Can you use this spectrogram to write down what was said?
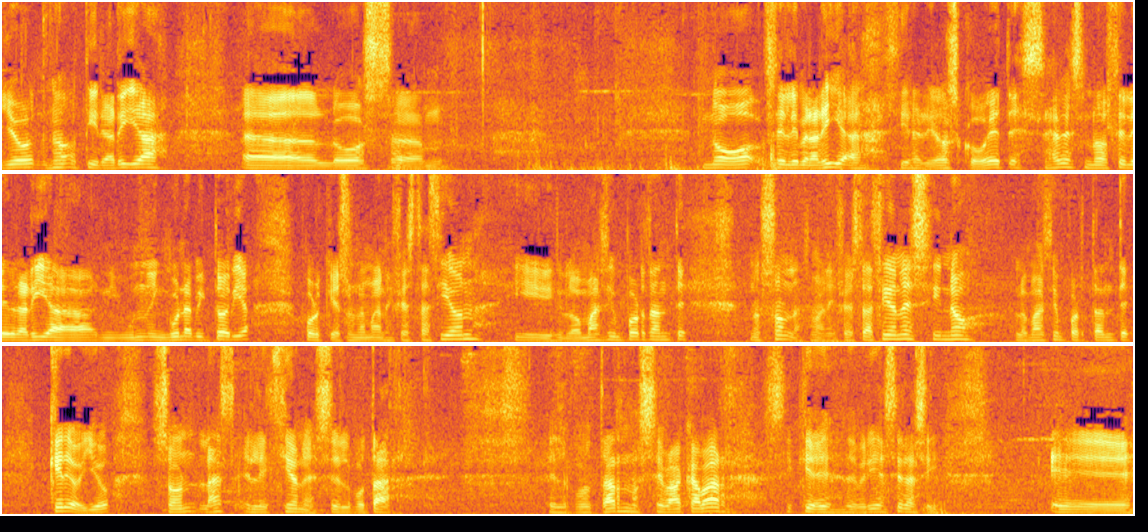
yo no tiraría uh, los, no celebraría, tiraría los cohetes, ¿sabes? No celebraría ningún, ninguna victoria porque es una manifestación y lo más importante no son las manifestaciones, sino lo más importante, creo yo, son las elecciones, el votar. El votar no se va a acabar, así que debería ser así. Eh,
